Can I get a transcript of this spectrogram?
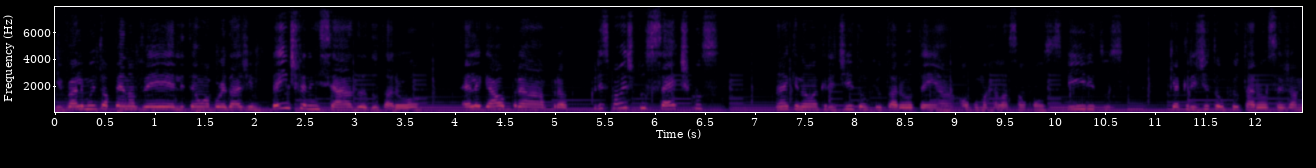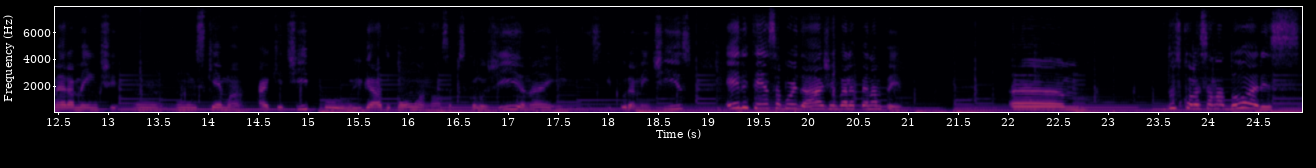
e vale muito a pena ver. Ele tem uma abordagem bem diferenciada do tarô. É legal para, principalmente para os céticos, né, que não acreditam que o tarô tenha alguma relação com os espíritos que acreditam que o tarô seja meramente um, um esquema arquetípico ligado com a nossa psicologia, né, e, e, puramente isso, ele tem essa abordagem, vale a pena ver. Um, dos colecionadores,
